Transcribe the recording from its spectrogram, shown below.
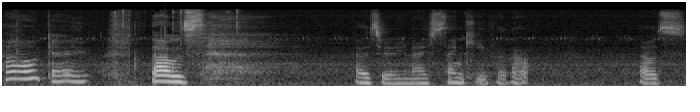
oh, okay. That was that was really nice. Thank you for that. That was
